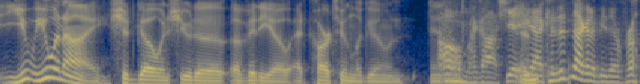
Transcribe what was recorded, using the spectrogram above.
you you and I should go and shoot a, a video at Cartoon Lagoon. In- Oh my gosh, yeah, and yeah, because it's not going to be there for a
